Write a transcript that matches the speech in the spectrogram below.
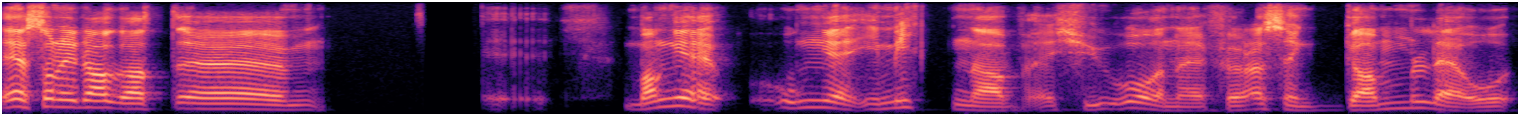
det er sånn i dag at uh, mange unge i midten av 20-årene føler seg gamle og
